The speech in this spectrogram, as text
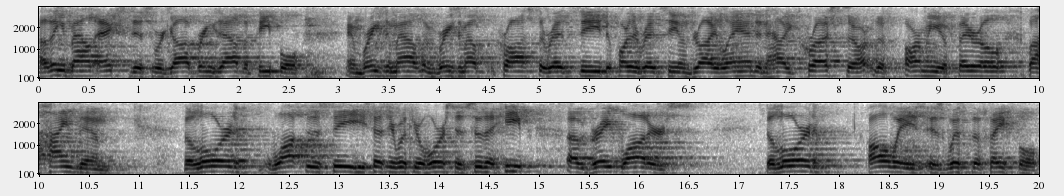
I think about Exodus where God brings out the people and brings them out and brings them out across the Red Sea, the part of the Red Sea on dry land, and how he crushed the, the army of Pharaoh behind them. The Lord walked through the sea, he says here, with your horses, through the heap of great waters. The Lord always is with the faithful.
